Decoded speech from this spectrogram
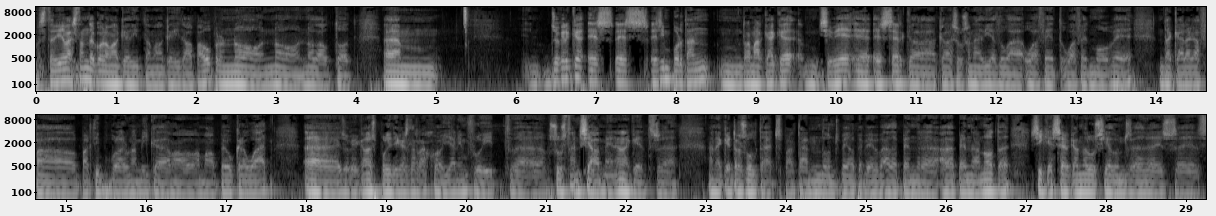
estaria bastant d'acord amb el que ha dit amb el que ha dit el Pau però no, no, no del tot. Um, jo crec que és, és, és important remarcar que, si bé eh, és cert que, que la Susana Díaz ho ha, ho, ha fet, ho ha fet molt bé de cara a agafar el Partit Popular una mica amb el, amb el peu creuat, eh, jo crec que les polítiques de Rajoy han influït eh, substancialment en aquests, eh, en aquests resultats. Per tant, doncs, bé, el PP ha de prendre, ha de prendre nota. Sí que és cert que Andalusia doncs, eh, és, és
